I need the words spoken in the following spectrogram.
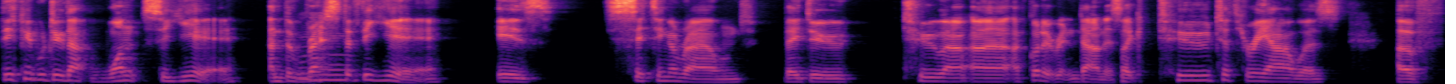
these people do that once a year, and the rest Mhm. of the year is sitting around. They do two hou- uh, I've got it written down. It's like two to three hours of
